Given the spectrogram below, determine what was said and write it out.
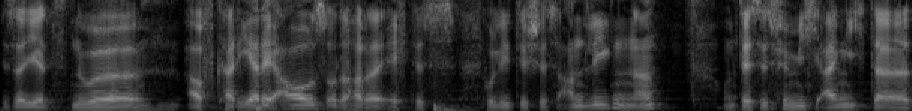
Ist er jetzt nur auf Karriere aus oder hat er echtes politisches Anliegen? Ne? Und das ist für mich eigentlich der,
